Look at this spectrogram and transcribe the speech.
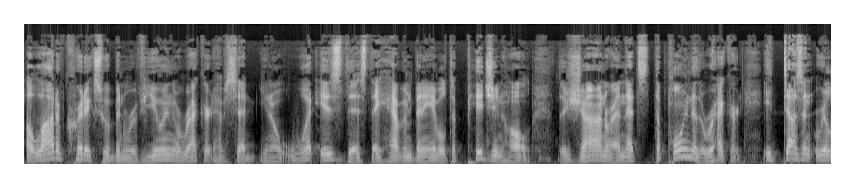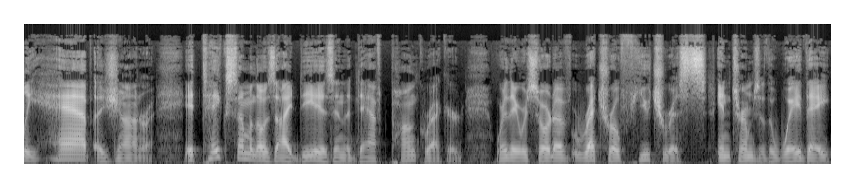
A lot of critics who have been reviewing the record have said, you know, what is this? They haven't been able to pigeonhole the genre, and that's the point of the record. It doesn't really have a genre. It takes some of those ideas in the Daft Punk record, where they were sort of retro futurists in terms of the way they,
